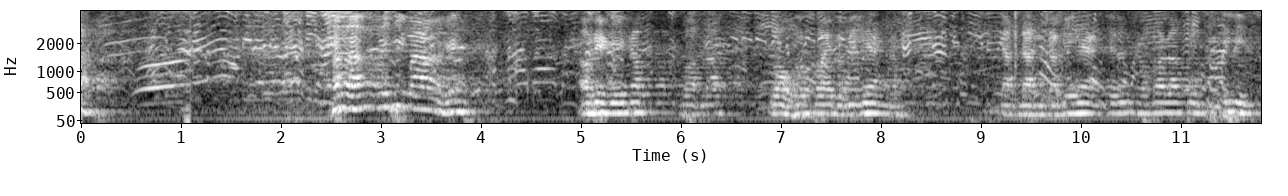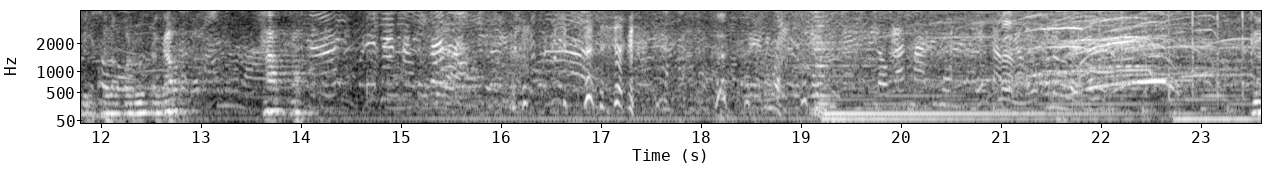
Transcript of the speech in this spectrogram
ข้างหลังไม่ที่มาเหรอเนี่ยเอาเพลงนี้ครับความรักเราค่อยๆแบบไม่แห้งครับ อยากดันกับไม่แห้งฉะนั้นคำว่ารักเป็นสิ่งที่ดีสุดสำหรับมนุษย์นะครับฮักครับเร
